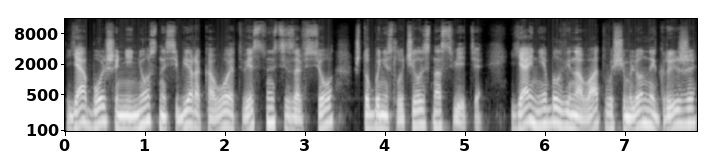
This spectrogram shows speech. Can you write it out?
Я больше не нес на себе роковой ответственности за все, что бы ни случилось на свете. Я не был виноват в ущемленной грыже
